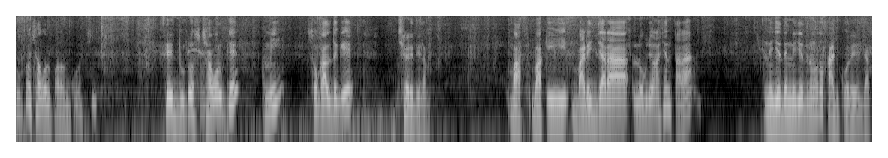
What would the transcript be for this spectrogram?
দুটো ছাগল পালন করছি। সেই দুটো ছাগলকে আমি সকাল থেকে ছেড়ে দিলাম। বাস, বাকি বাড়ির যারা লোকজন আছেন, তারা নিজেদের নিজেদের মতো কাজ করে যাক।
